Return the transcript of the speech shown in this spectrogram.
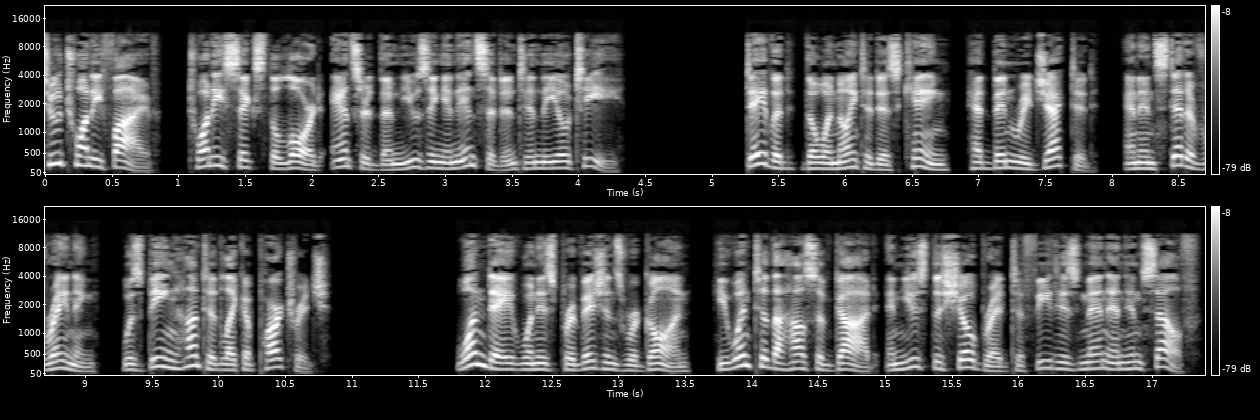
225, 26 The Lord answered them using an incident in the OT. David, though anointed as king, had been rejected, and instead of reigning, was being hunted like a partridge. One day, when his provisions were gone, he went to the house of God and used the showbread to feed his men and himself.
